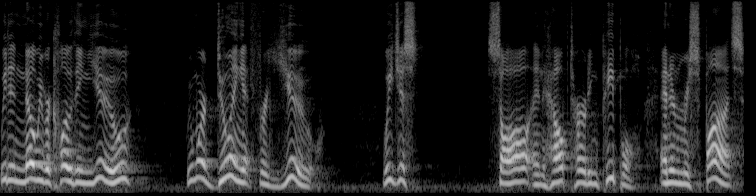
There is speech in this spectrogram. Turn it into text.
We didn't know we were clothing you. We weren't doing it for you. We just saw and helped hurting people. And in response,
